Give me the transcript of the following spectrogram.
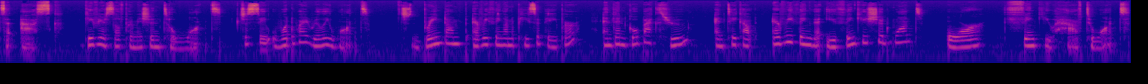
to ask. Give yourself permission to want. Just say, what do I really want? Just brain dump everything on a piece of paper and then go back through and take out everything that you think you should want or think you have to want.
